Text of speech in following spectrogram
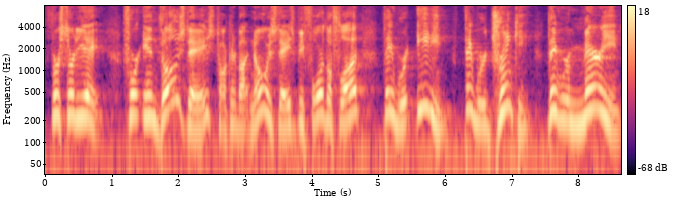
Verse 38 For in those days, talking about Noah's days before the flood, they were eating, they were drinking, they were marrying.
